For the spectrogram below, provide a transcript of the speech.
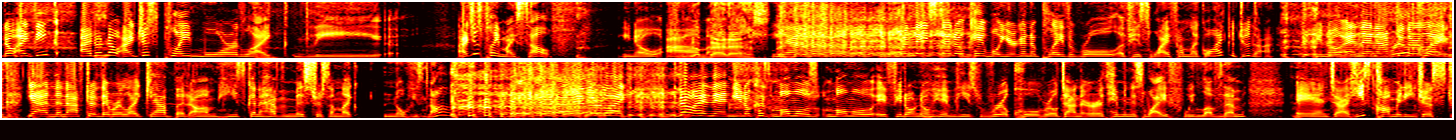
no, I think I don't know. I just play more like the. I just play myself. You know, um, Be a badass. Yeah. when they said, okay, well, you're going to play the role of his wife, I'm like, oh, I could do that. You know? And then after Real they're quick. like, yeah. And then after they were like, yeah, but um, he's going to have a mistress. I'm like, no, he's not. and they're like, no. And then, you know, because Momo's, Momo, if you don't know him, he's real cool, real down to earth. Him and his wife, we love them. And uh, he's comedy just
